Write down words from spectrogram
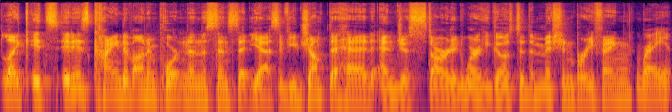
like it's it is kind of unimportant in the sense that yes, if you jumped ahead and just started where he goes to the mission briefing, Right.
